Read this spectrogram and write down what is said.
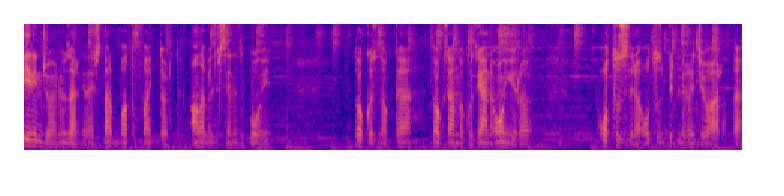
Birinci oyunumuz arkadaşlar Battlefield 4. Alabilirseniz bu oyun. 9.99 yani 10 euro 30 lira 31 lira civarında.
